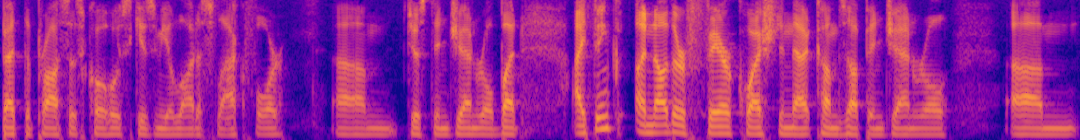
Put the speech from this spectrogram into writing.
bet the process co-host gives me a lot of slack for um, just in general. But I think another fair question that comes up in general um,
